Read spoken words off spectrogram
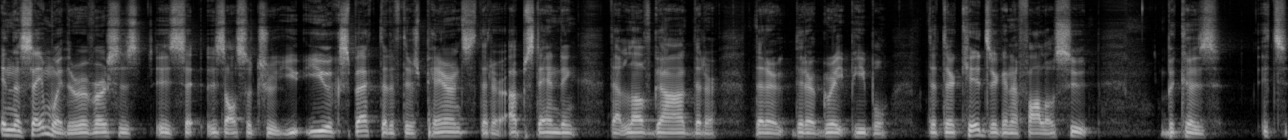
In the same way, the reverse is, is, is also true. You, you expect that if there's parents that are upstanding, that love God, that are, that are, that are great people, that their kids are going to follow suit because it's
